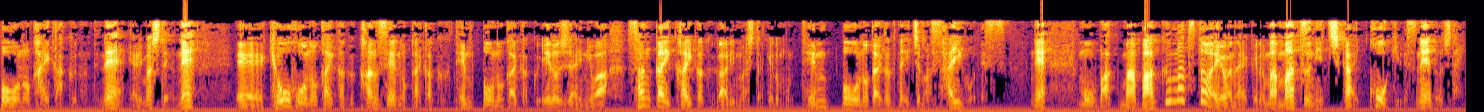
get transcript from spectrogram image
保の改革なんてね、やりましたよね。えー、教法の改革、関西の改革、天保の改革、江戸時代には3回改革がありましたけども、天保の改革が一番最後です。ね。もう、まあ、幕末とは言わないけど、まあ、末に近い後期ですね、江戸時代。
